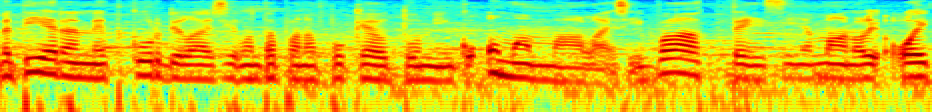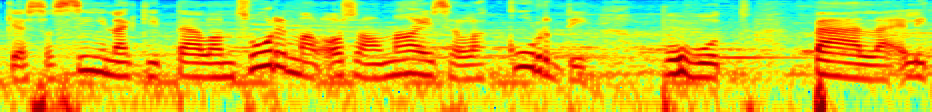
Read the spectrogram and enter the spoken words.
mä tiedän, että kurdilaisilla on tapana pukeutua niin kuin omanmaalaisiin vaatteisiin ja mä oon oli oikeassa siinäkin. Täällä on suurimmalla osalla naisella kurdipuvut päällä, eli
